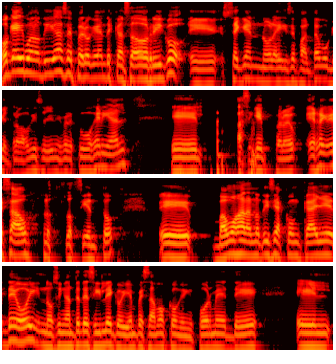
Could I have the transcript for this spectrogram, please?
Ok, buenos días, espero que hayan descansado rico. Eh, sé que no les hice falta porque el trabajo que hizo Jennifer estuvo genial. Eh, así que, pero he regresado, lo, siento. Eh, vamos a las noticias con calle de hoy, no sin antes decirle que hoy empezamos con el informe de el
